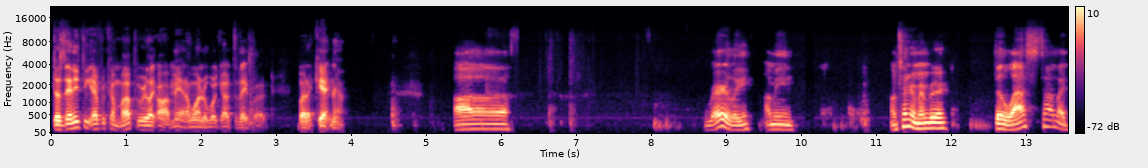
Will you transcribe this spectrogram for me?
Does anything ever come up where you're like, oh man, I wanted to work out today, but but I can't now? Uh, rarely. I mean, I'm trying to remember. The last time I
